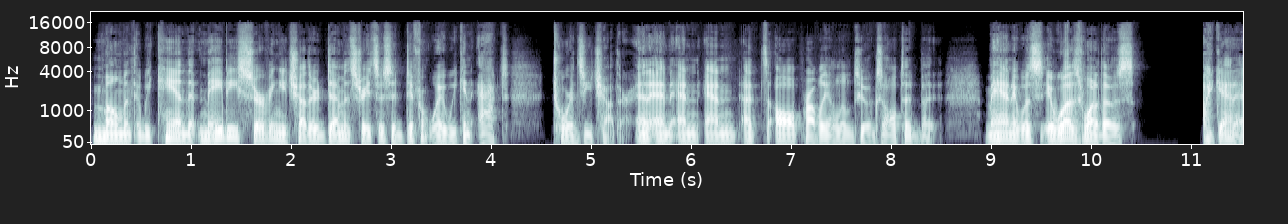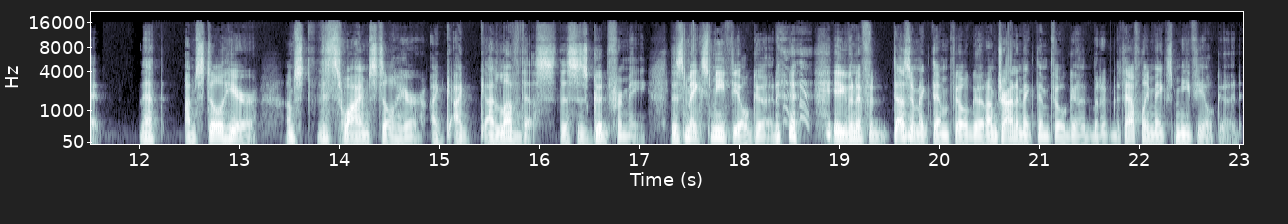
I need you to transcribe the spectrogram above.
moment that we can, that maybe serving each other demonstrates there's a different way we can act towards each other. And and and and that's all probably a little too exalted, but man, it was it was one of those I get it. That I'm still here. I'm st- this is why I'm still here. I, I, I love this. This is good for me. This makes me feel good. Even if it doesn't make them feel good, I'm trying to make them feel good, but it definitely makes me feel good.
